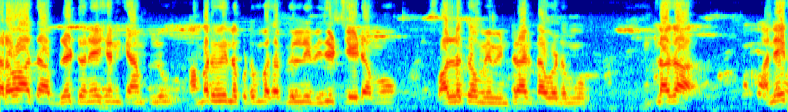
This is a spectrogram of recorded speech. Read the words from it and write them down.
తర్వాత బ్లడ్ డొనేషన్ క్యాంపులు అమరవీరుల కుటుంబ సభ్యుల్ని విజిట్ చేయడము వాళ్ళతో మేము ఇంటరాక్ట్ అవ్వడము. ఇట్లాగా అనేక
